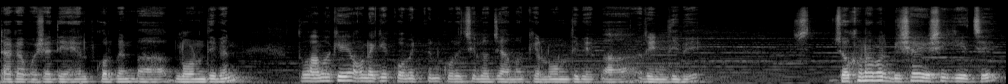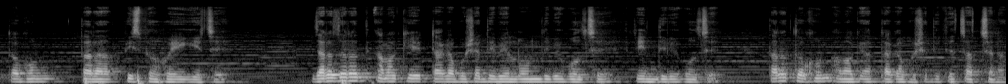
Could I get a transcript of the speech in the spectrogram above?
টাকা পয়সা দিয়ে হেল্প করবেন বা লোন দিবেন। তো আমাকে অনেকে কমিটমেন্ট করেছিল যে আমাকে লোন দিবে বা ঋণ দিবে। যখন আমার বিষয় এসে গিয়েছে, তখন তারা পিছপা হয়ে গিয়েছে। যারা যারা আমাকে টাকা পয়সা দিবে লোন দিবে বলছে, ঋণ দিবে বলছে, তারা তখন আমাকে আর টাকা পয়সা দিতে চাচ্ছে না।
